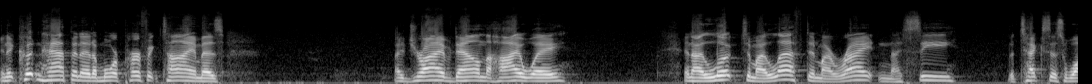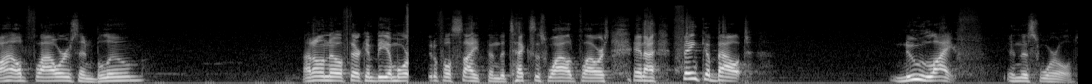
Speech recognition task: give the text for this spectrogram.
And it couldn't happen at a more perfect time as I drive down the highway and I look to my left and my right and I see the Texas wildflowers in bloom. I don't know if there can be a more beautiful sight than the Texas wildflowers. And I think about new life in this world.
